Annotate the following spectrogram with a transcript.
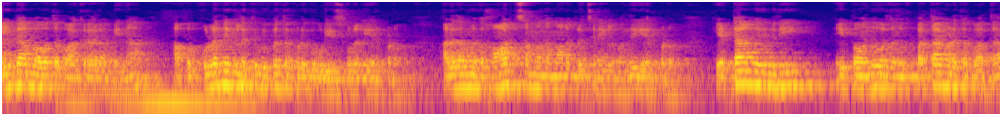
ஐந்தாம் பாவத்தை பார்க்கிறாரு அப்படின்னா அப்போ குழந்தைங்களுக்கு விபத்தை கொடுக்கக்கூடிய சூழல் ஏற்படும். அல்லது அவங்களுக்கு ஹார்ட் சம்பந்தமான பிரச்சனைகள் வந்து ஏற்படும். எட்டாம் அதிபதி இப்போ வந்து ஒருத்தங்களுக்கு பத்தாம் இடத்தை பார்த்தா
